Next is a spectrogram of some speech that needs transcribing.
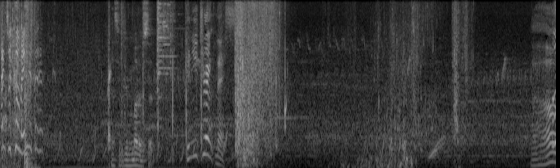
Thanks for coming. That's what your mother said. Can you drink this? oh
